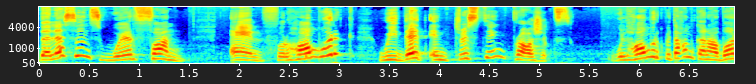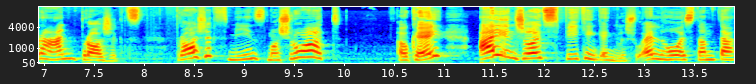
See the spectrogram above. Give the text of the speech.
The lessons were fun. And for homework, we did interesting projects. والhomework بتاعهم كان عبارة عن projects. Projects means مشروعات. Okay? I enjoyed speaking English. وقال إن هو استمتع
